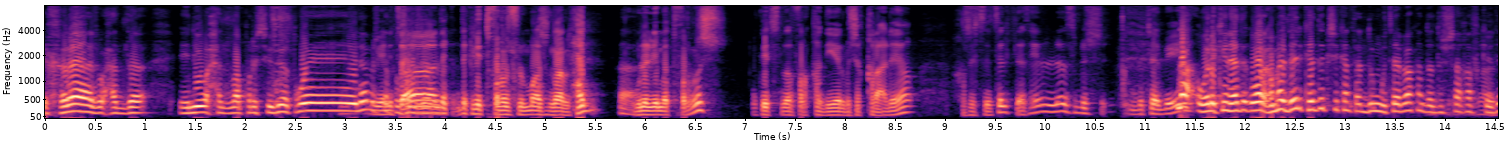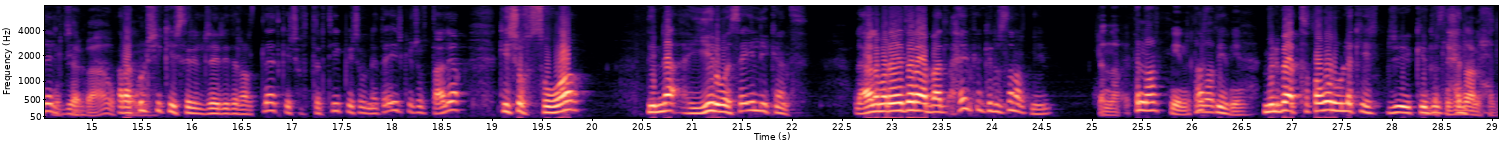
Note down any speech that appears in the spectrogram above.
إخراج واحد يعني واحد la procédure طويلة باش يعني. داك داك اللي تفرج في الماتش نهار الاحد آه. ولا اللي ما تفرجش وكيتسنى الفرقة ديالو باش يقرأ عليها خاصو يستنى حتى ثلاثة غير الناس باش المتابعين. لا ولكن هذاك ورغم ذلك هذاك الشيء كانت عنده المتابعة كانت عنده الشغف كذلك ديالو. وكان- راه كل شيء كيشري الجريدة نهار الثلاث كيشوف الترتيب كيشوف النتائج كيشوف التعليق كيشوف الصور. ديالنا هي الوسائل اللي كانت. العالم الرياضي راه بعض الاحيان كان كيدوز نهار الاثنين كان نهار الاثنين كان نهار الاثنين من بعد التطور ولا كي- كيدوز الحد؟ نهار الاحد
